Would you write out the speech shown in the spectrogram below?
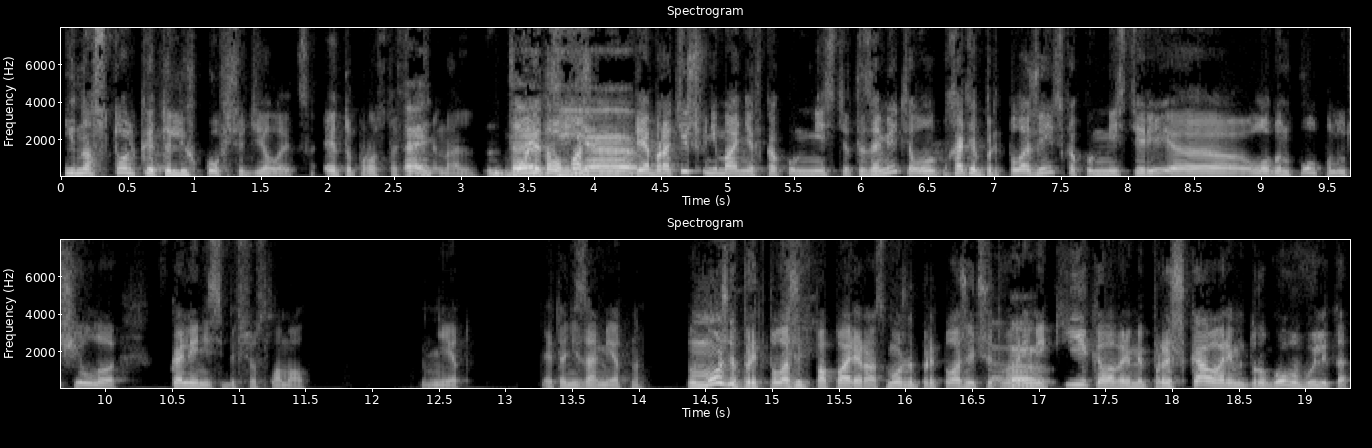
И настолько это легко все делается. Это просто феноменально. Дай, Более того, Паш, я... ты обратишь внимание, в каком месте ты заметил, хотя предположить, в каком месте э, Логан Пол получил э, в колени себе все сломал? Нет, это незаметно. Ну, можно предположить по паре раз. Можно предположить, что это во время кика, во время прыжка, во время другого вылета.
